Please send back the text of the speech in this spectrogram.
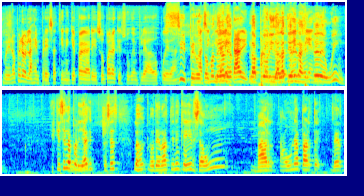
Bueno, pero las empresas tienen que pagar eso para que sus empleados puedan sí, pero de todas maneras. Yo- la prioridad lo- la tiene la gente de Win. Es que esa es la prioridad. que- entonces los, los demás tienen que irse a un bar, a una parte, ver,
